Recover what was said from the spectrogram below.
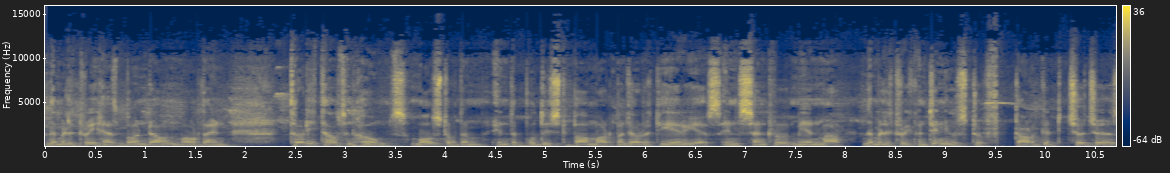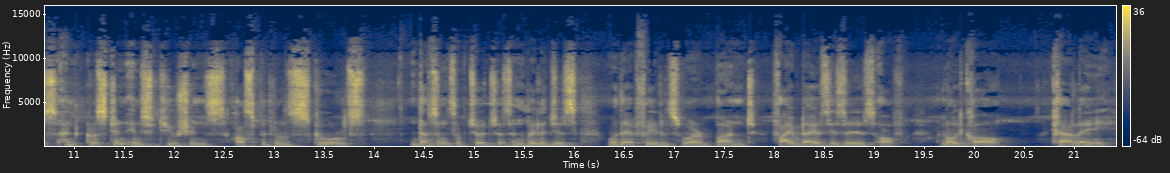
The military has burned down more than 30,000 homes, most of them in the Buddhist Bamar majority areas in central Myanmar. The military continues to target churches and Christian institutions, hospitals, schools, Dozens of churches and villages with their fields were burnt. Five dioceses of Loikaw, Kalay,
